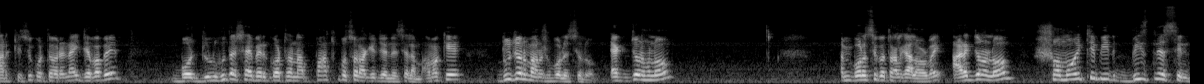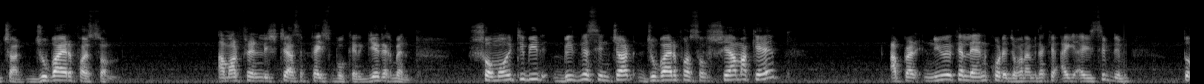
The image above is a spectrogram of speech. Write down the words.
আর কিছু করতে পারে নাই। যেভাবে বজলুল হুদা সাহেবের ঘটনা পাঁচ বছর আগে জেনেছিলাম, আমাকে দুজন মানুষ বলেছিল। একজন হলো, আমি বলেছি গতকালকে আলোর ভাই, আরেকজন হলো সময় টিভির বিজনেস ইনচার্জ জুবায়ের ফয়সল। আমার ফ্রেন্ড লিস্টে আছে ফেসবুকের গিয়ে দেখবেন। সময় টিভির বিজনেস ইনচার্জ জুবায়ের ফসল সে আমাকে আপনার নিউ ইয়র্কে ল্যান্ড করে যখন আমি তাকে আই রিসিভ হিম তো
